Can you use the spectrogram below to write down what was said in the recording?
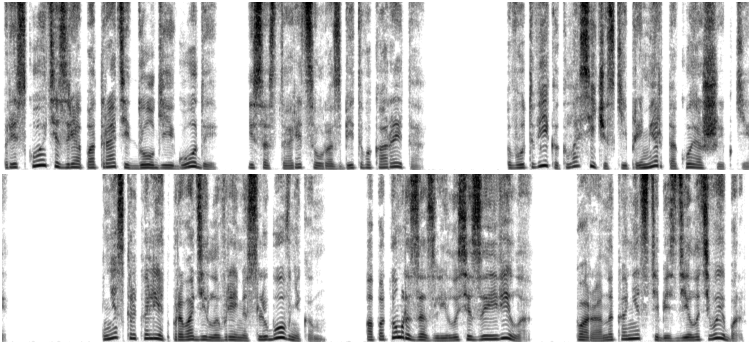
Рискуете зря потратить долгие годы и состариться у разбитого корыта. Вот Вика — классический пример такой ошибки. Несколько лет проводила время с любовником, а потом разозлилась и заявила, «Пора, наконец, тебе сделать выбор».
